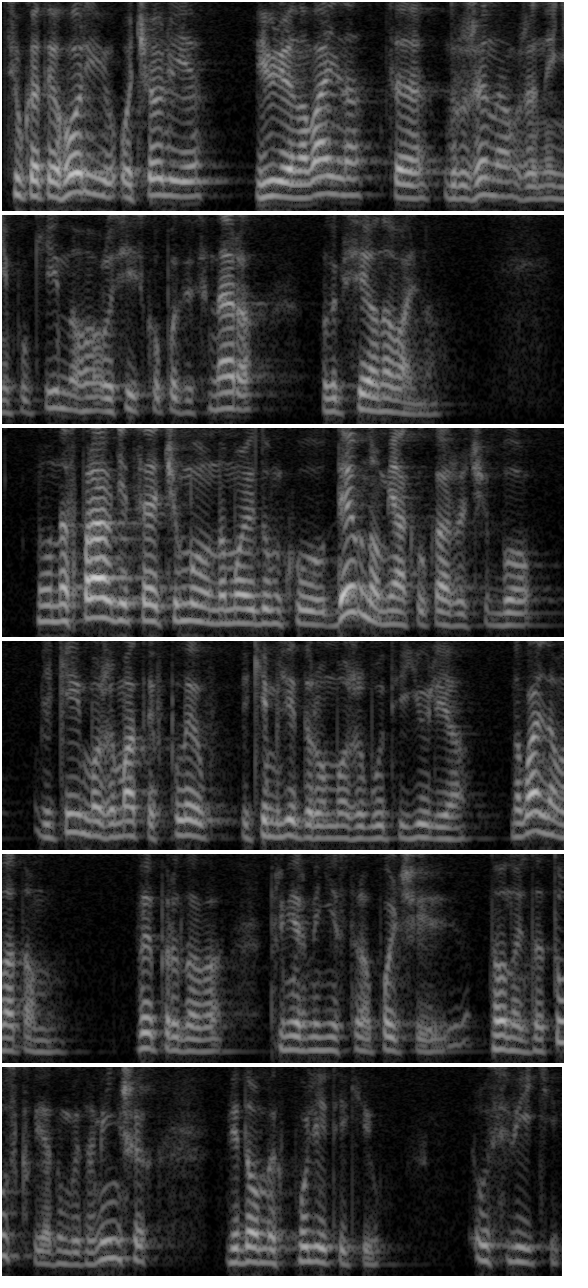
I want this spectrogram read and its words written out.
цю категорію очолює Юлія Навальна, це дружина вже нині покійного російського опозиціонера Олексія Навального. Ну, насправді це чому, на мою думку, дивно, м'яко кажучи, бо який може мати вплив, яким лідером може бути Юлія Навальна, вона там випередила прем'єр-міністра Польщі Дональда Туска, я думаю, там інших відомих політиків у світі.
